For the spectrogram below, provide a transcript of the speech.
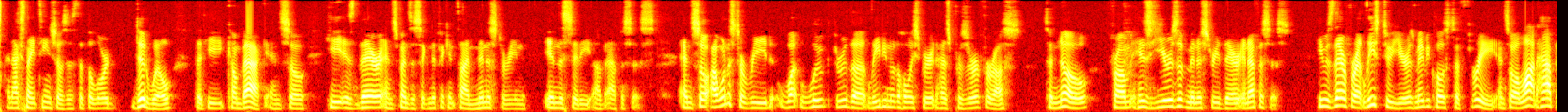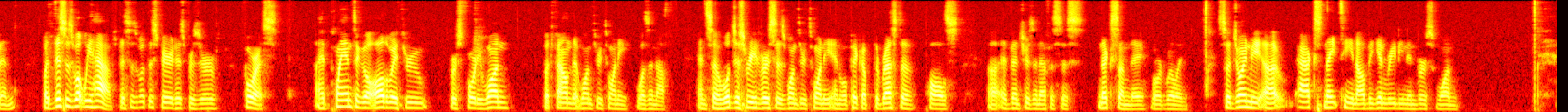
And Acts 19 shows us that the Lord did will that he come back. And so he is there and spends a significant time ministering in the city of Ephesus. And so I want us to read what Luke, through the leading of the Holy Spirit, has preserved for us to know from his years of ministry there in Ephesus. He was there for at least two years, maybe close to three, and so a lot happened. But this is what we have. This is what the Spirit has preserved for us. I had planned to go all the way through verse 41, but found that 1 through 20 was enough. And so we'll just read verses 1 through 20 and we'll pick up the rest of Paul's uh, adventures in Ephesus next Sunday, Lord willing. So join me, uh, Acts 19. I'll begin reading in verse 1.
